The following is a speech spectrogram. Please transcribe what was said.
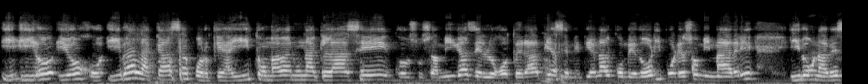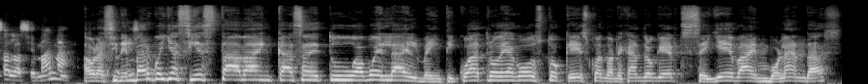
Y, y, ojo, iba a la casa porque ahí tomaban una clase con sus amigas de logoterapia, se metían al comedor y por eso mi madre iba una vez a la semana. Ahora, sin embargo, ella sí estaba en casa de tu abuela el 24 de agosto, que es cuando Alejandro Gertz se lleva en volandas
